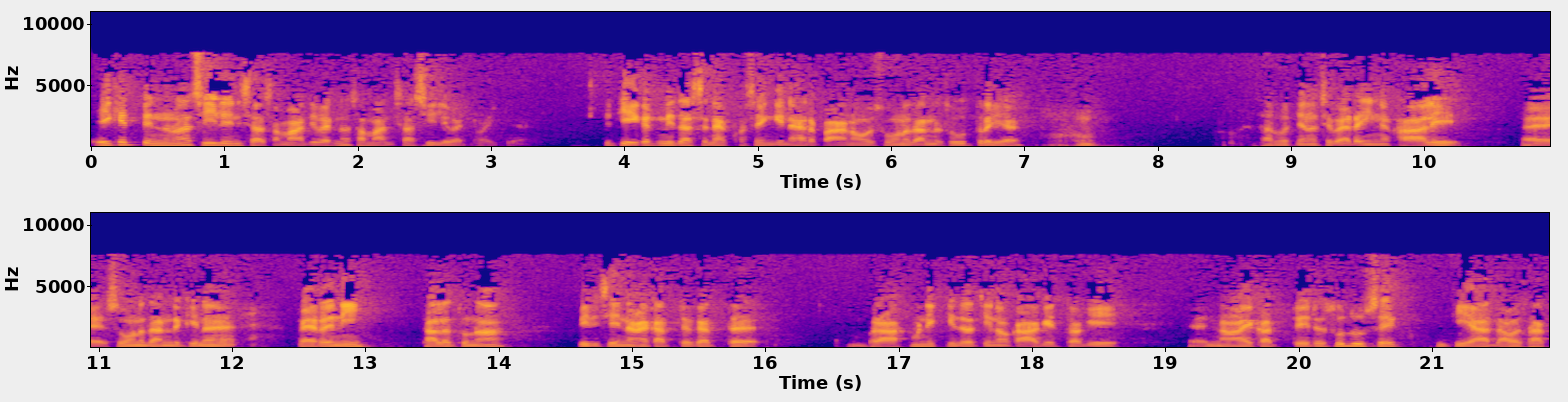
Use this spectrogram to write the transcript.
ඒකෙත් පෙන්වනවා සීලය නිසා සමාධිය වෙනවා සමාධි නිසා සීලය වෙනවා කියලා. ඉතින් ඒකට නිදර්ශනයක් වශයෙන් ගෙන හරපානෝ සෝන දන්න සූත්‍රය සර්වඥාන්සේ වැඩ ඉන්න කාලේ සෝන දණ්ඩ කියන පැරණි තලතුණා පිරිසේ නායකත්වය ගත්ත බ්‍රාහ්මණෙක් ඉඳලා තිනවා කාගෙත් වගේ නායකත්වයට සුදුසෙක්. ඉතින් ආ දවසක්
